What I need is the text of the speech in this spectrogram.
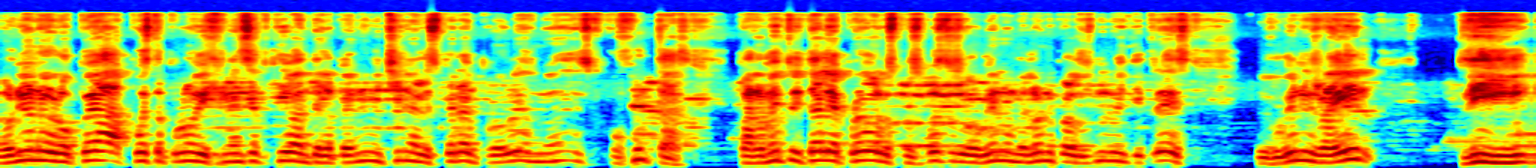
La Unión Europea apuesta por una vigilancia activa ante la pandemia en China a la espera de problemas conjuntas. Parlamento de Italia aprueba los presupuestos del gobierno Meloni para el 2023. El gobierno de Israel Lee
